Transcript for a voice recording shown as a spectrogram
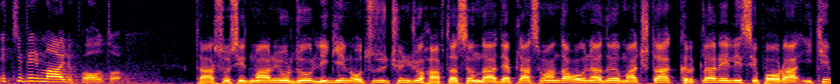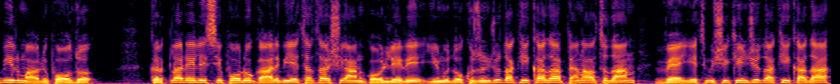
2-1 mağlup oldu. Tarsus İdman Yurdu ligin 33. haftasında deplasmanda oynadığı maçta Kırklareli Spor'a 2-1 mağlup oldu. Kırklareli Spor'u galibiyete taşıyan golleri 29. dakikada penaltıdan ve 72. dakikada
